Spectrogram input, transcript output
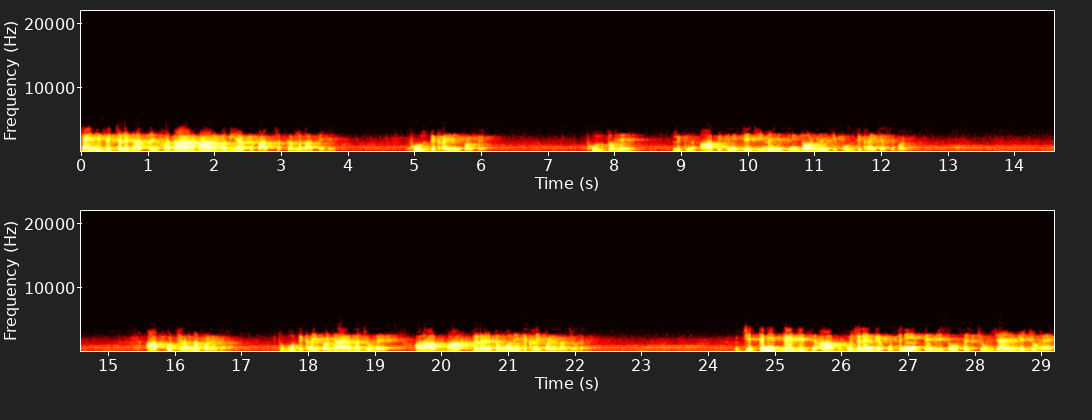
तेज़ी से चले जाते हैं। हज़ार बार बगिया के पास चक्कर लगाते हैं। फूल दिखाई नहीं पड़ते। फूल तो हैं, लेकिन आप इतनी तेज़ी में हैं, इतनी दौड़ में हैं कि फूल दिखाई कैसे पड़े? आपको ठहरना पड़ेगा। तो वो दिखाई पड़ जाएगा जो है। और आप भागते रहे तो वो नहीं दिखाई पड़ेगा जो है। जितनी तेज़ी से आप गुजरेंगे, उतनी ही तेज़ी से उसे चूक जाएँगे जो है।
